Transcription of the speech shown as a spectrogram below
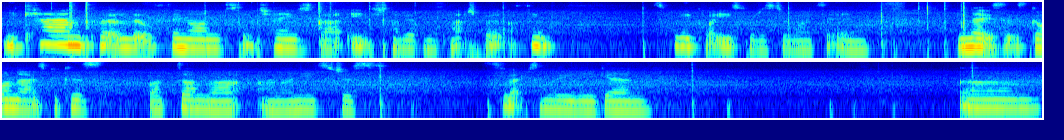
you can put a little thing on to change that each time you open the patch, but I think it's really quite useful just to write it in. You notice that it's gone now, it's because I've done that and I need to just select a movie again. Um,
